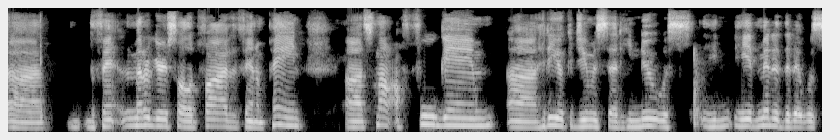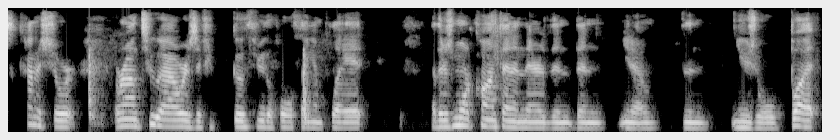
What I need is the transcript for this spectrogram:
uh, the Fan- Metal Gear Solid Five, The Phantom Pain. Uh, it's not a full game. Uh, Hideo Kojima said he knew it was. He, he admitted that it was kind of short, around two hours if you go through the whole thing and play it. There's more content in there than than you know than usual, but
